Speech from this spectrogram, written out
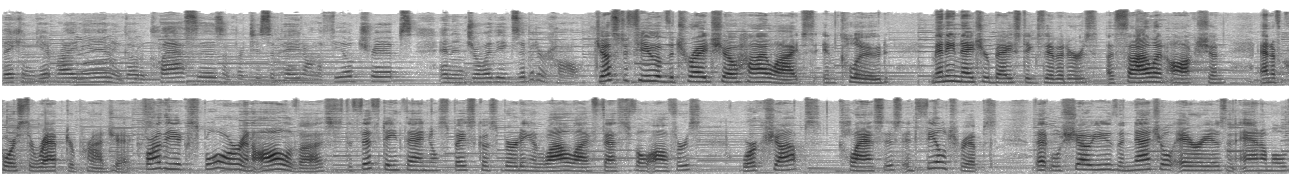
they can get right in and go to classes and participate on the field trips and enjoy the exhibitor hall. Just a few of the trade show highlights include many nature-based exhibitors, a silent auction, and of course the Raptor Project. For the explorer and all of us, the 15th Annual Space Coast Birding and Wildlife Festival offers workshops, classes, and field trips that will show you the natural areas and animals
